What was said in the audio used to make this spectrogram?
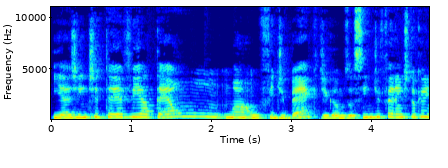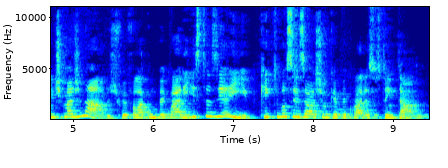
E a gente teve até um, uma, um feedback, digamos assim, diferente do que a gente imaginava. A gente foi falar com pecuaristas e aí, o que, que vocês acham que é pecuária sustentável?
